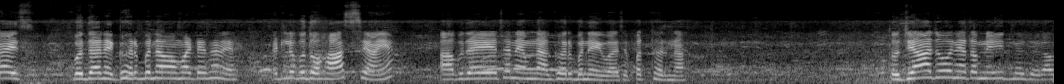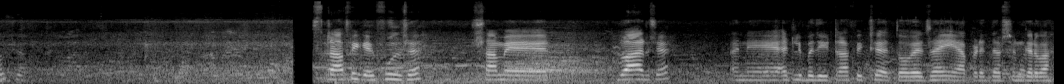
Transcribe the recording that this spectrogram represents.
ગાઈસ બધાને ઘર બનાવવા માટે છે ને એટલો બધો હાસ છે અહીંયા. આ બધાએ છે ને એમના ઘર બનાવ્યા છે, પથ્થરના. તો જ્યાં જુઓ ને તમને એ જ નજર આવશે. ટ્રાફિક એ ફૂલ છે. સામે દ્વાર છે અને એટલી બધી ટ્રાફિક છે. તો હવે જઈએ આપણે દર્શન કરવા.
